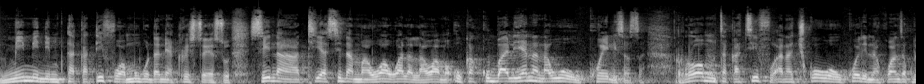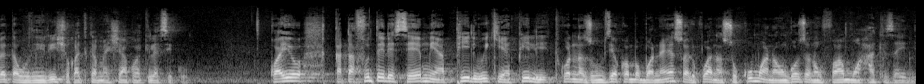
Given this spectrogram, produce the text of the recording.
mimi ni mtakatifu wa mungu ndani ya kristo yesu sina hatia sina mawao wala lawama ukakubaliana na huo ukweli sasa. Roho mtakatifu anachukua huo ukweli na kuanza kuleta udhihirisho katika maisha yako ya kila siku kwa hiyo katafute ile sehemu ya pili wiki ya pili tulikuwa tunazungumzia kwamba bwana yesu alikuwa anasukumwa anaongozwa na ufahamu wa haki zaidi.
